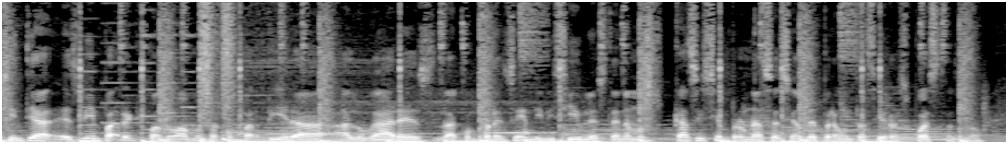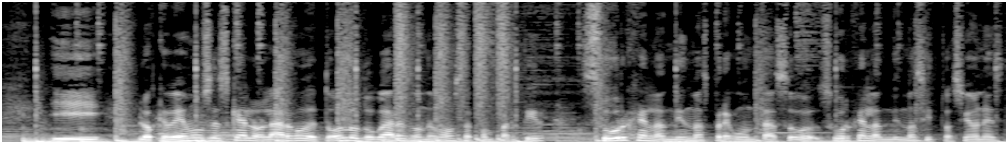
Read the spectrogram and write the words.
Cintia, es bien padre que cuando vamos a compartir a, lugares la conferencia Indivisibles, tenemos casi siempre una sesión de preguntas y respuestas, ¿no? Y lo que vemos es que a lo largo de todos los lugares donde vamos a compartir, surgen las mismas preguntas, surgen las mismas situaciones.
